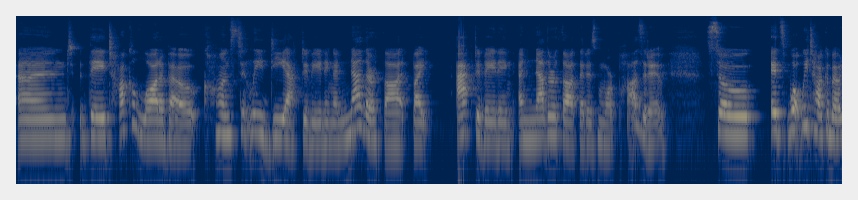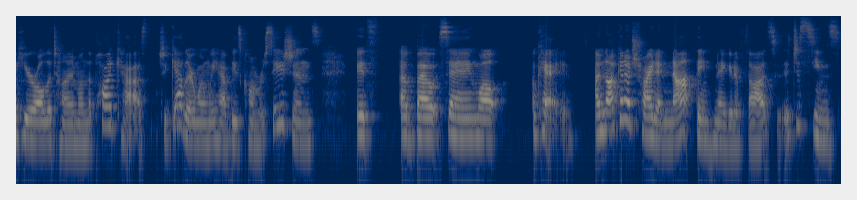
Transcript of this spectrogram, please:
and they talk a lot about constantly deactivating another thought by activating another thought that is more positive. So it's what we talk about here all the time on the podcast together when we have these conversations. It's about saying, well, okay, I'm not going to try to not think negative thoughts. It just seems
